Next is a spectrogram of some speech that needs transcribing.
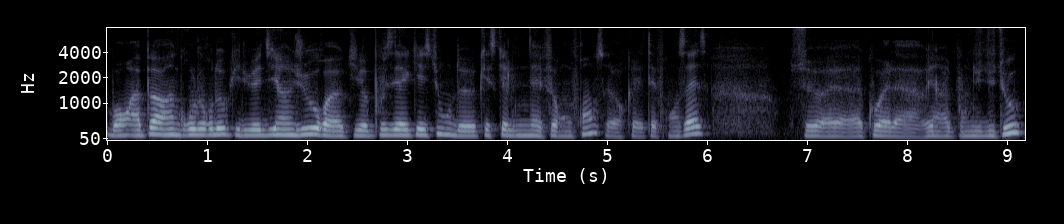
Bon, à part un gros lourdeau qui lui a dit un jour, euh, qui lui a posé la question de qu'est-ce qu'elle venait faire en France, alors qu'elle était française, ce à quoi elle a rien répondu du tout.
